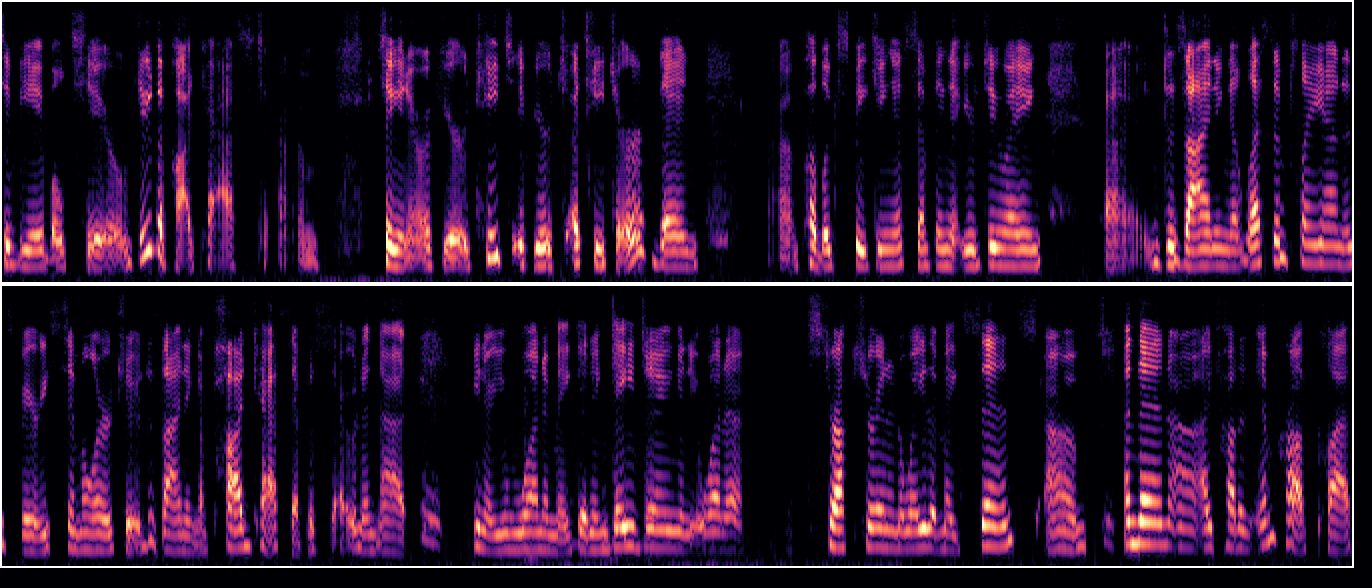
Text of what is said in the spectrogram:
to be able to do the podcast. Um, so you know, if you're teach if you're a teacher, then uh, public speaking is something that you're doing. Uh, designing a lesson plan is very similar to designing a podcast episode and that you know you want to make it engaging and you want to structure it in a way that makes sense. Um, and then uh, i taught an improv class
